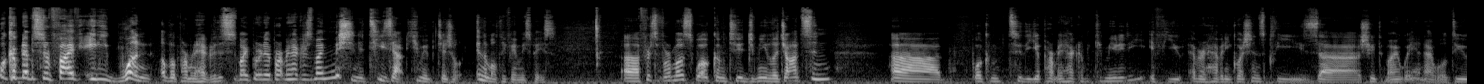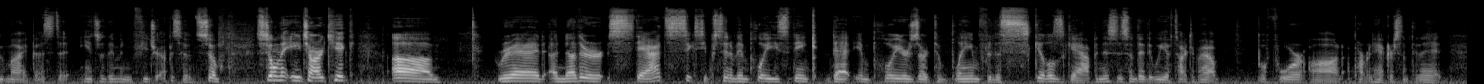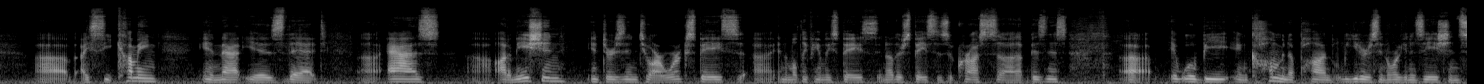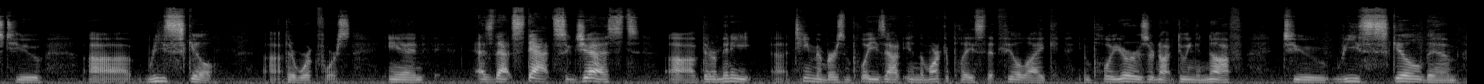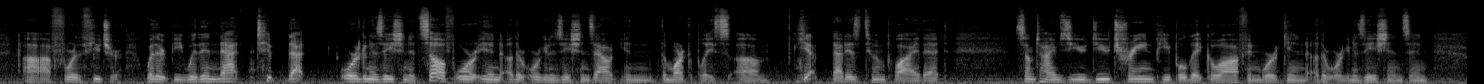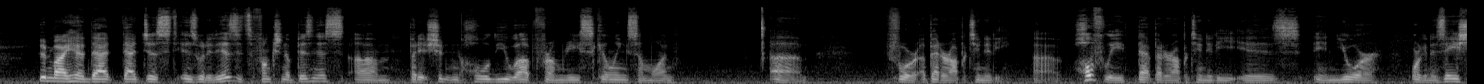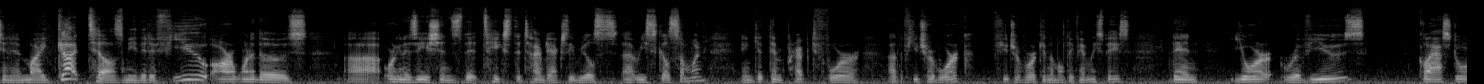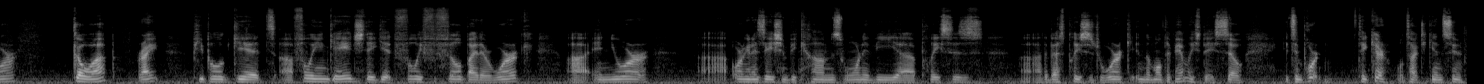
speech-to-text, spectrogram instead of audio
Welcome to episode 581 of Apartment Hacker. This is Mike Brewer, Apartment Hackers. My mission to tease out human potential in the multifamily space. Uh, first and foremost, welcome to Jamila Johnson. Uh, welcome to the Apartment Hacker community. If you ever have any questions, please uh, shoot them my way, and I will do my best to answer them in future episodes. So, still on the HR kick. Um, read another stat 60% of employees think that employers are to blame for the skills gap and this is something that we have talked about before on apartment hacker something that uh, i see coming and that is that uh, as uh, automation enters into our workspace uh, in the multifamily space and other spaces across uh, business it will be incumbent upon leaders and organizations to reskill their workforce. And as that stat suggests, uh, there are many uh, team members, employees out in the marketplace that feel like employers are not doing enough to reskill them uh, for the future, whether it be within that tip, that organization itself or in other organizations out in the marketplace. Um, yeah, that is to imply that sometimes you do train people that go off and work in other organizations. And in my head that that just is what it is. It's a function of business um, but it shouldn't hold you up from reskilling someone um, for a better opportunity. Uh, hopefully that better opportunity is in your organization and my gut tells me that if you are one of those uh, organizations that takes the time to actually real, uh, reskill someone and get them prepped for uh, the future of work future of work in the multifamily space then your reviews glassdoor go up, right? People get uh, fully engaged, they get fully fulfilled by their work, uh, and your uh, organization becomes one of the places, the best places to work in the multifamily space. So it's important. Take care. We'll talk to you again soon.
